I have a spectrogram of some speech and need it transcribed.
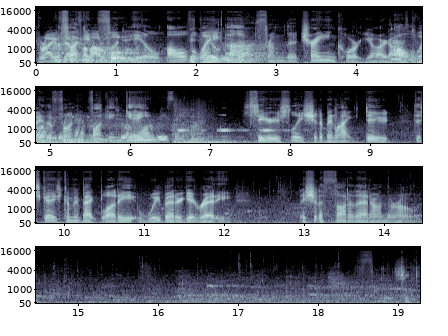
Drive the them from fucking our home. foothill all the It way up done. from the training courtyard all the way to the front fucking to a more gate. Seriously, should have been like, dude, this guy's coming back bloody. We better get ready. They should have thought of that on their own. Fucking cheeky.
